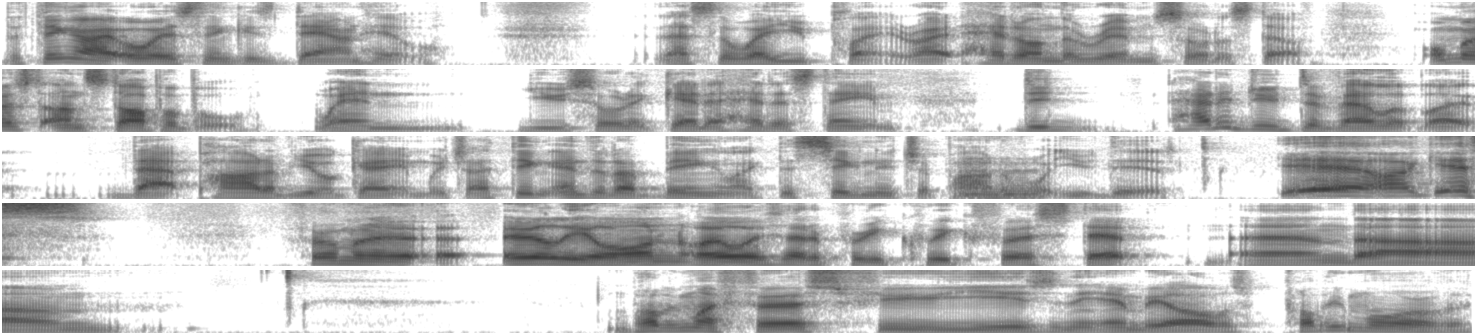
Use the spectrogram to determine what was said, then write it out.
the thing I always think is downhill. That's the way you play, right? Head on the rim sort of stuff. Almost unstoppable when you sort of get ahead of steam. Did how did you develop like that part of your game, which I think ended up being like the signature part of Mhm. what you did? Yeah, I guess from an, uh, early on, I always had a pretty quick first step, and um, probably my first few years in the NBL was probably more of a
